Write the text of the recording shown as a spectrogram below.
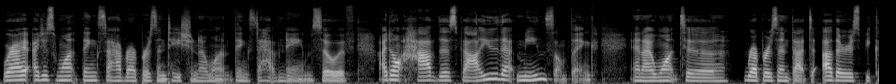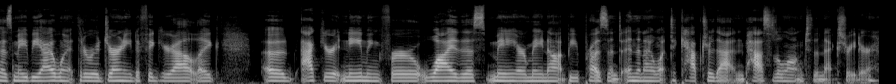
where I, I, just want things to have representation. I want things to have names. So if I don't have this value, that means something. And I want to represent that to others because maybe I went through a journey to figure out like a accurate naming for why this may or may not be present. And then I want to capture that and pass it along to the next reader.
